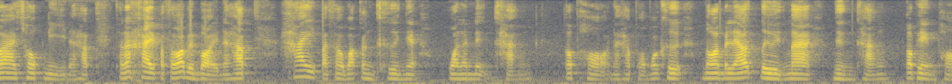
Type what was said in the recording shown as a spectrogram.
ว่าโชคดีนะครับแต่ถ้าใครปัสสาวะบ่อยๆนะครับ ให้ปัสสาวะกลางคืนเนี่ยวันละหนึ่งครั้ง ก็พอนะครับผมก็คือนอนไปแล้วตื่นมา 1 ครั้งก็เพียงพอ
